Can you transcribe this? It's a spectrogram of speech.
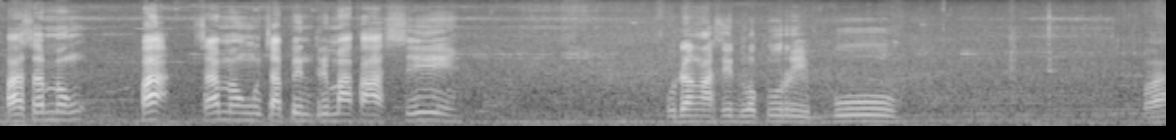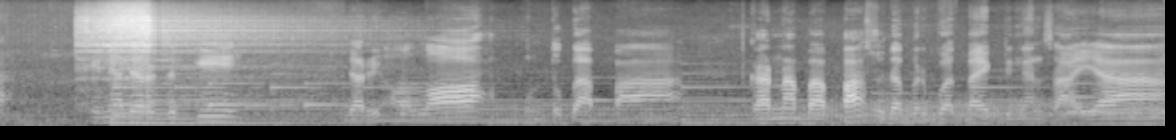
Pak, saya mau Pak, saya mau ngucapin terima kasih. Udah ngasih 20 ribu. Pak, ini ada rezeki dari Allah untuk Bapak. Karena Bapak sudah berbuat baik dengan saya.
